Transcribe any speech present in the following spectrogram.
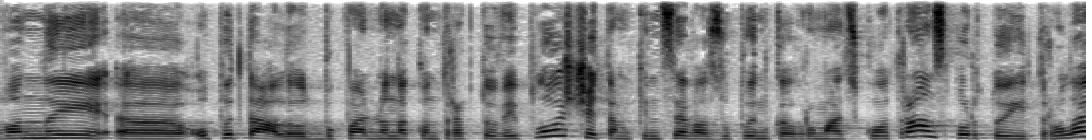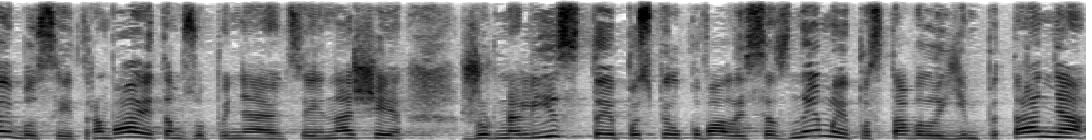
вони опитали, от буквально на контрактовій площі, там кінцева зупинка громадського транспорту, і тролейбуси, і трамваї там зупиняються. І наші журналісти поспілкувалися з ними і поставили їм питання,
